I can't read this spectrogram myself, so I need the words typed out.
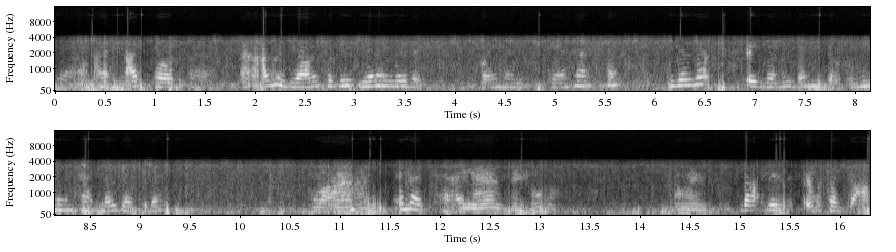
Yeah, I, told, uh, I, I'm gonna be honest with you, the only way that Raymond can have sex and goes up is when he brings up, and he didn't have no day today. Why? And that's how, He has before. I mean, about his, it was since God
